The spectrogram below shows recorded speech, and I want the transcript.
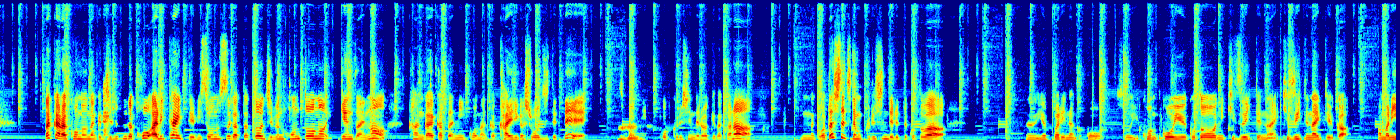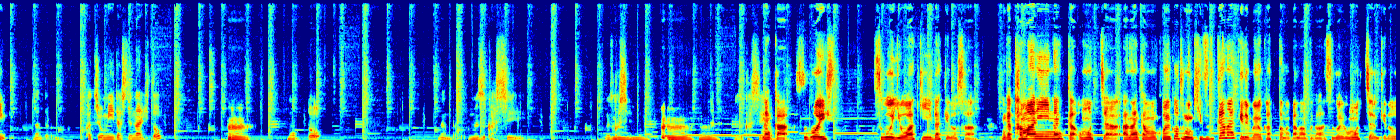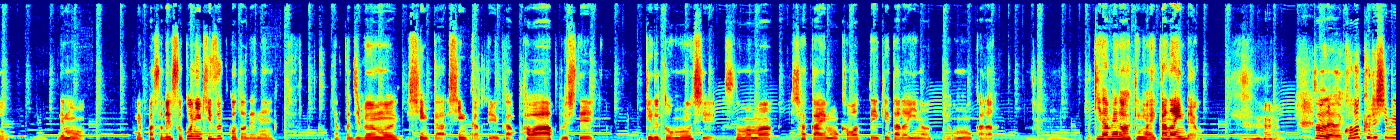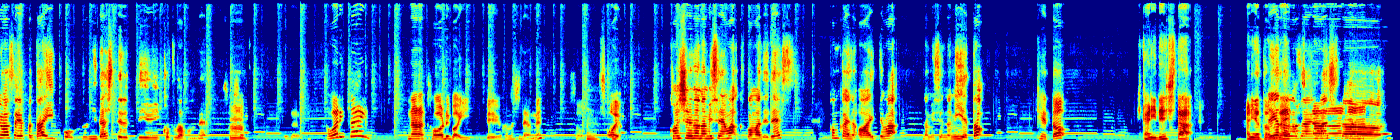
だからこのなんか自分がこうありたいっていう理想の姿と自分の本当の現在の考え方にこうなんか乖離が生じててそこにすごく苦しんでるわけだから、なんか私たちでも苦しんでるってことはうん、やっぱりなんかこうそういうここういうことに気づいてない気づいてないっていうかあんまりなんだろうな価値を見出してない人、うん、もっとなんだろう難しい難しい、うん。うん。うん、難しい。なんかすごいすごい弱気だけどさなんかたまになんか思っちゃうあなんかもうこういうことに気づかなければよかったのかなとかすごい思っちゃうけど。でもやっぱそれそこに気づくことでねやっぱ自分も進化進化っていうかパワーアップしていけると思うしそのまま社会も変わっていけたらいいなって思うから、うん、諦めるわけにはいかないんだよ。そうだよねこの苦しみはさやっぱ第一歩を踏み出してるっていうことだもんね。うん、そうだよ変わりたいなら変わればいいっていう話だよね。そう,、うん、そうよ。今週の波線はここまでです。今回のお相手は波線のみえとけいとひかりでした。ありがとうございました。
